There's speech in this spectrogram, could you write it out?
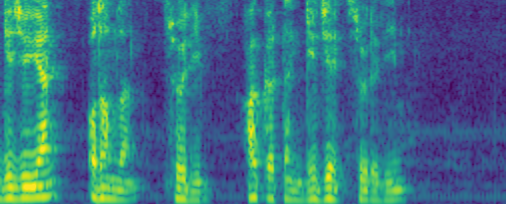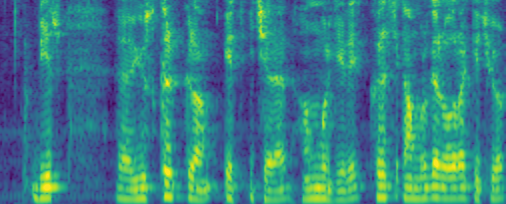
Gece yiyen adamdan söyleyeyim. Hakikaten gece söylediğim bir e, 140 gram et içeren hamburgeri klasik hamburger olarak geçiyor.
